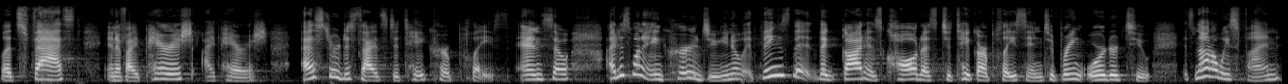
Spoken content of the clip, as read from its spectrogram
Let's fast. And if I perish, I perish. Esther decides to take her place. And so I just want to encourage you you know, things that, that God has called us to take our place in, to bring order to, it's not always fun.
